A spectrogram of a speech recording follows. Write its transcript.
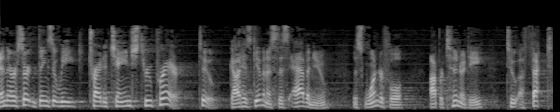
and there are certain things that we try to change through prayer too god has given us this avenue this wonderful opportunity to affect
